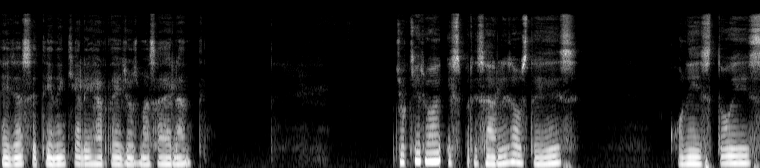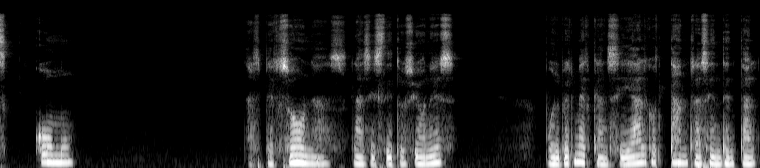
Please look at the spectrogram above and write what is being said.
ellas se tienen que alejar de ellos más adelante. Yo quiero expresarles a ustedes con esto es cómo las personas, las instituciones vuelven mercancía algo tan trascendental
